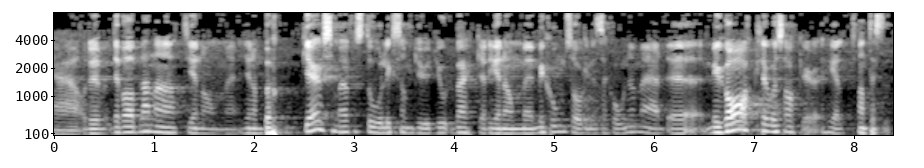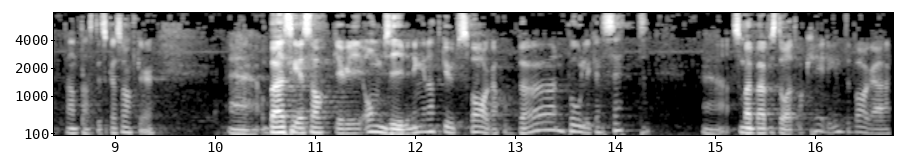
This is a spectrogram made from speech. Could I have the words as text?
Eh, och det, det, var bland annat genom, eh, genom böcker som jag förstod liksom Gud verkade genom eh, missionsorganisationer med eh, mirakler och saker, helt fantastiska, fantastiska saker. Eh, och började se saker i omgivningen, att Gud svarar på bön på olika sätt. Eh, så man började förstå att okej, okay, det är inte bara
